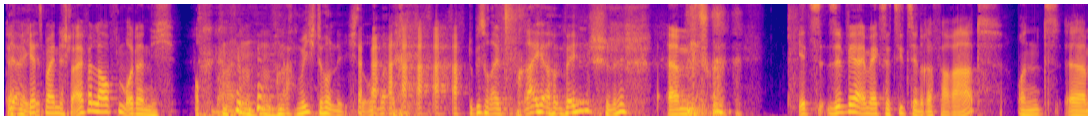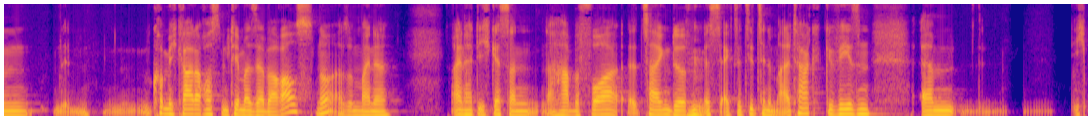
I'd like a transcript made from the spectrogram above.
Darf ja, ich jetzt meine Schleife laufen oder nicht? Och Mann, frag mich doch nicht. So. Du bist doch ein freier Mensch. Ne? Ähm, jetzt sind wir im Exerzitienreferat und ähm, komme ich gerade auch aus dem Thema selber raus. Ne? Also meine Einheit, die ich gestern habe vorzeigen dürfen, hm. ist Exerzitien im Alltag gewesen. Ähm, ich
